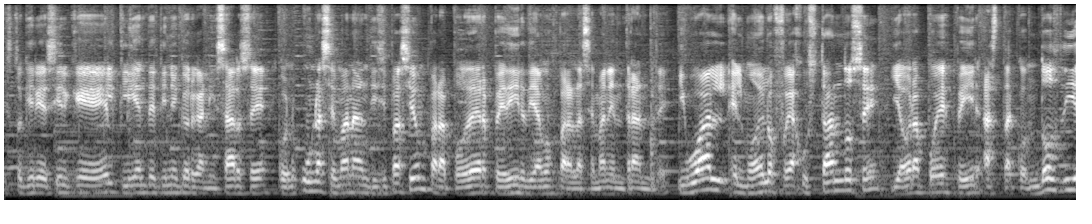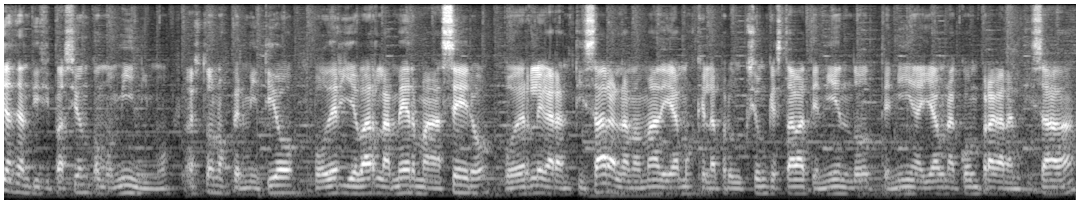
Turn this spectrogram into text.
Esto quiere decir que el cliente tiene que organizarse con una semana de anticipación para poder pedir, digamos, para la semana entrante. Igual el modelo fue ajustándose y ahora puedes pedir hasta con dos días de anticipación como mínimo. Esto nos permitió poder llevar la merma a cero, poderle garantizar a la mamá, digamos, que la producción que estaba teniendo tenía ya una compra garantizada.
